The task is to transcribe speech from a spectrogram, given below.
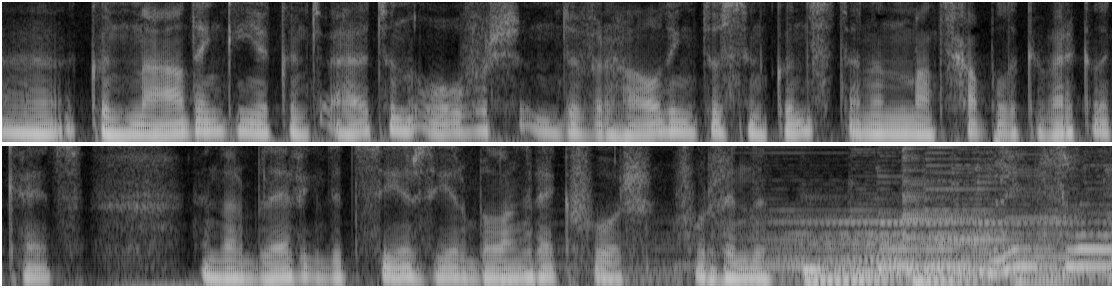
uh, kunt nadenken, je kunt uiten over de verhouding tussen kunst en een maatschappelijke werkelijkheid. En daar blijf ik dit zeer, zeer belangrijk voor, voor vinden. Influence.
